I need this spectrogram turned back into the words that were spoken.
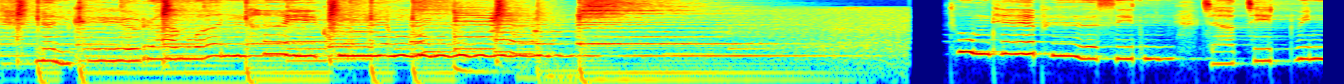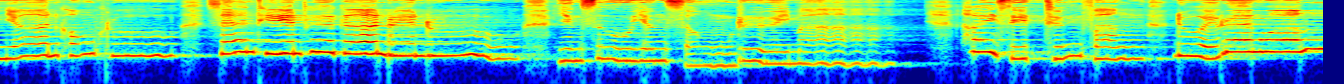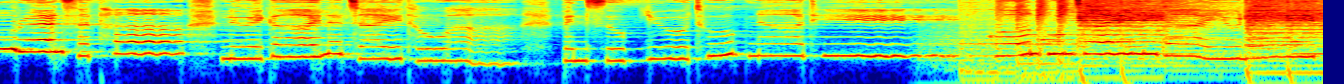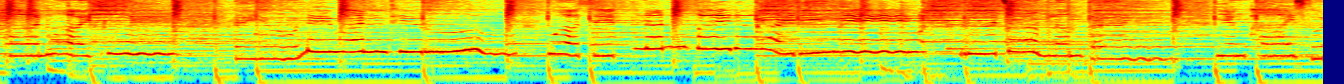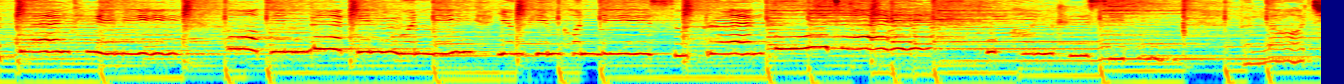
นั่นคือรางวัลให้ครูทุ่มเทเพื่อสิทธิ์จากจิตวิญญาณของครู แสงเทียนเพื่อการเรียนรู้ ยังสู้ยังส่องเรื่อยมา ให้สิทธิ์ถึงฟังด้วยแรง และใจทว่า เป็นสุขอยู่ทุกนาที ความภูมิใจไม่ได้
